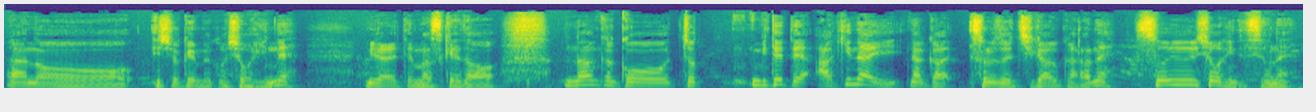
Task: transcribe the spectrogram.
あの一生懸命こう商品ね、見られてますけど、なんかこう、ちょっと見てて飽きない、なんかそれぞれ違うからね、そういう商品ですよね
